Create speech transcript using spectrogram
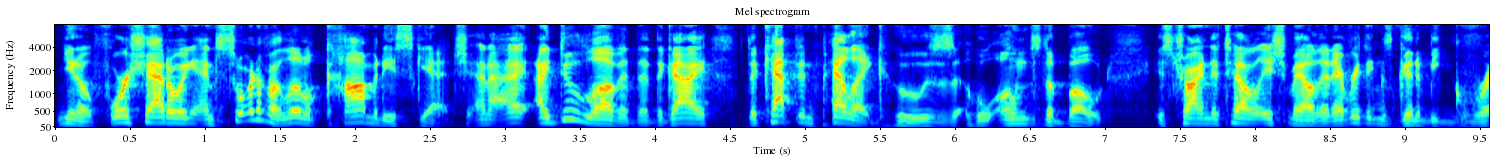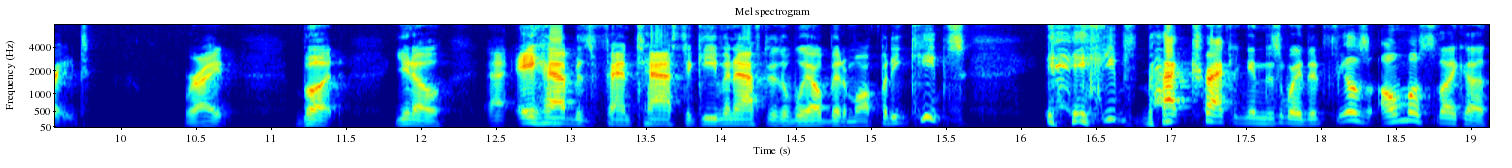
you know, foreshadowing and sort of a little comedy sketch, and I, I do love it that the guy, the Captain Peleg, who's who owns the boat, is trying to tell Ishmael that everything's going to be great, right? But you know, uh, Ahab is fantastic even after the whale bit him off, but he keeps he keeps backtracking in this way that feels almost like a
